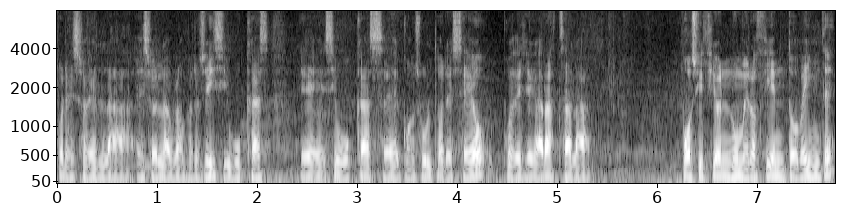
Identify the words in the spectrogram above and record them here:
por eso es, la, eso es la broma. Pero sí, si buscas, eh, si buscas eh, consultores SEO, puedes llegar hasta la posición número 120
